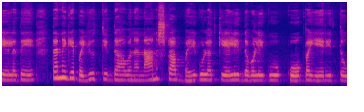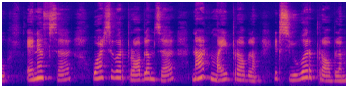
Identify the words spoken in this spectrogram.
ಕೇಳದೆ ತನಗೆ ಬೈಯುತ್ತಿದ್ದ ಅವನ ನಾನ್ ಸ್ಟಾಪ್ ಬೈಗುಳ ಕೇಳಿದ್ದವಳಿಗೂ ಕೋಪ ಏರಿತ್ತು. Enough sir? What's your problem, sir? Not my problem, it's your problem.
